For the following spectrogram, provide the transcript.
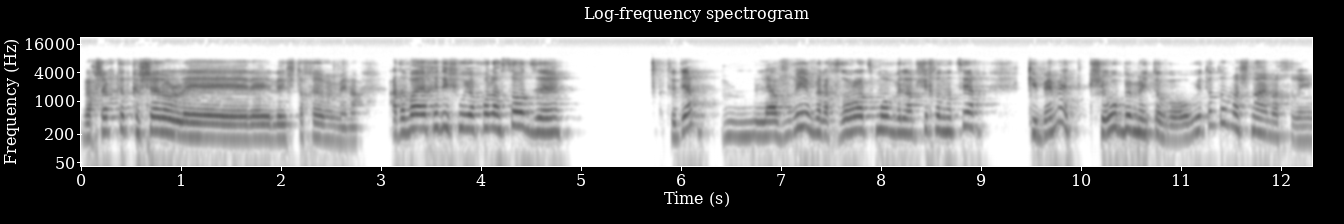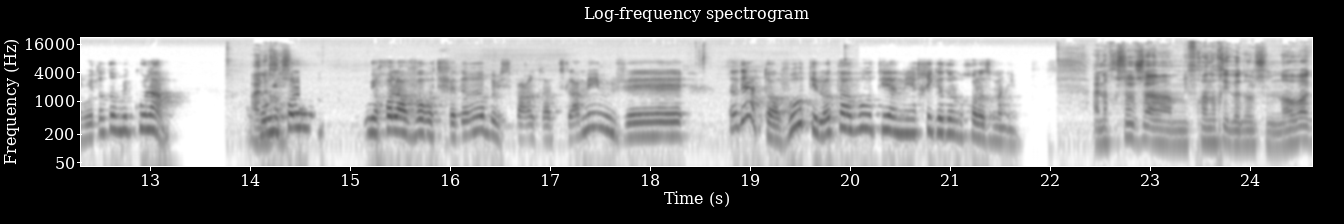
ועכשיו קצת קשה לו להשתחרר ממנה. הדבר היחידי שהוא יכול לעשות זה, אתה יודע, להבריא ולחזור לעצמו ולהמשיך לנצח, כי באמת, כשהוא במיטבו, הוא יותר טוב מהשניים האחרים, הוא יותר טוב מכולם. והוא חושב... יכול, הוא יכול לעבור את פדרר במספר הגרנד סלאמים, ואתה יודע, תאהבו אותי, לא תאהבו אותי, אני הכי גדול בכל הזמנים. אני חושב שהמבחן הכי גדול של נובק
